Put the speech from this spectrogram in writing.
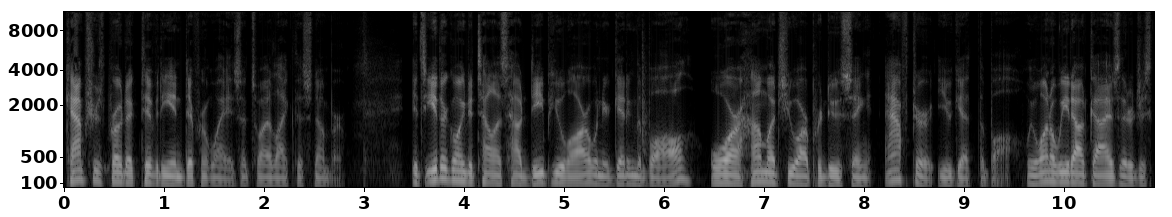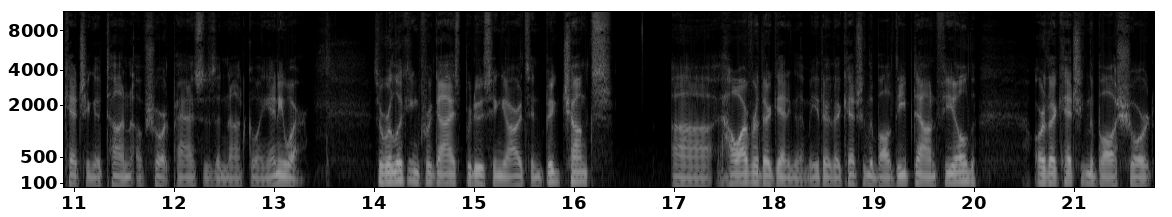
captures productivity in different ways. That's why I like this number. It's either going to tell us how deep you are when you're getting the ball or how much you are producing after you get the ball. We want to weed out guys that are just catching a ton of short passes and not going anywhere. So we're looking for guys producing yards in big chunks, uh, however they're getting them. Either they're catching the ball deep downfield or they're catching the ball short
